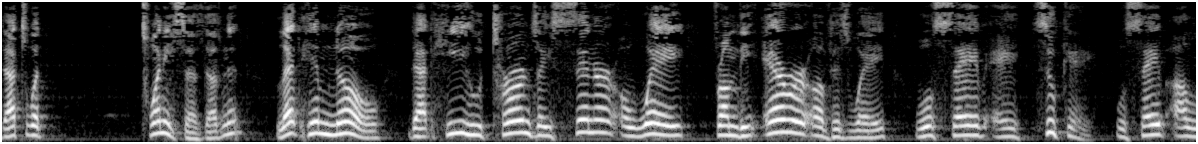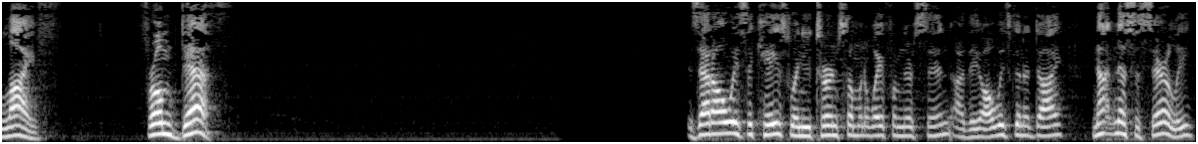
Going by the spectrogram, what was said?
That's what 20 says, doesn't it? Let him know that he who turns a sinner away from the error of his way will save a psuche, will save a life from death. Is that always the case when you turn someone away from their sin? Are they always going to die? Not necessarily.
